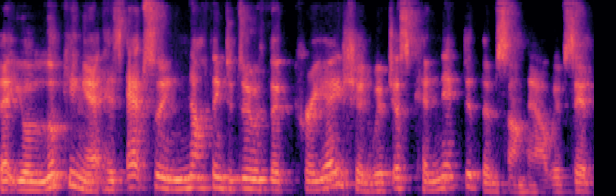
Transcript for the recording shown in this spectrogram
that you're looking at has absolutely nothing to do with the creation. We've just connected them somehow. We've said,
